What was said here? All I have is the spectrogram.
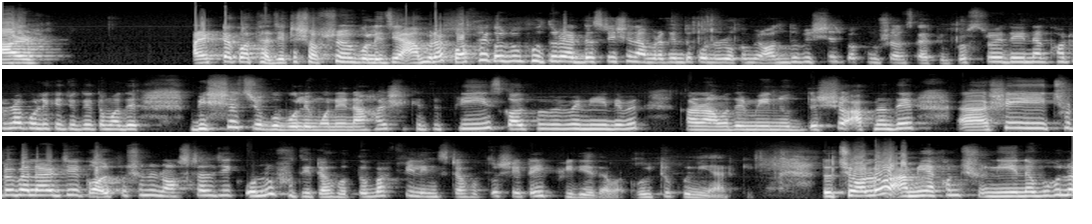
আর আরেকটা কথা যেটা সবসময় বলি যে আমরা কথায় বলব ভুতুর আড্ডা স্টেশন আমরা কিন্তু কোনো রকমের অন্ধবিশ্বাস বা কুসংস্কারকে প্রশ্রয় দেই না। ঘটনাগুলিকে যদি তোমাদের বিশ্বাসযোগ্য বলে মনে না হয়, সেক্ষেত্রে প্লিজ গল্প ভেবে নিয়ে নেবেন। কারণ আমাদের মেইন উদ্দেশ্য আপনাদের সেই ছোটবেলার যে গল্প শুনে নস্টালজিক অনুভূতিটা হতো বা ফিলিংসটা হতো, সেটাই ফিরিয়ে দেওয়া ওইটুকুনি আর কি। তো চলো, আমি এখন নিয়ে নেব হলো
